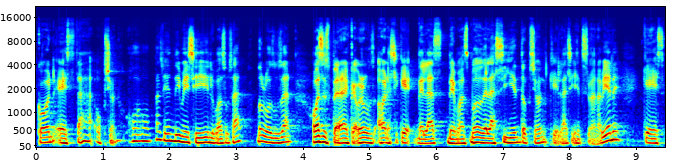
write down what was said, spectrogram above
con esta opción. O más bien dime si lo vas a usar, no lo vas a usar, o vas a esperar a que hablemos ahora sí que de las demás, bueno, de la siguiente opción que la siguiente semana viene, que es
